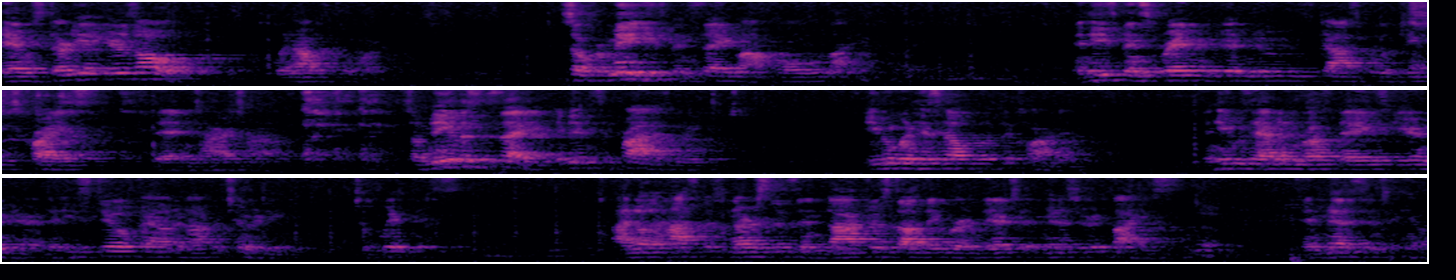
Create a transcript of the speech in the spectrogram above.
Dad was 38 years old when I was born. So for me, he's been saved my whole life. And he's been spreading the good news gospel of Jesus Christ that entire time. So needless to say, it didn't surprise me, even when his health was declining, and he was having rough days here and there, that he still found an opportunity to witness. I know the hospice nurses and doctors thought they were there to administer advice and medicine to him.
